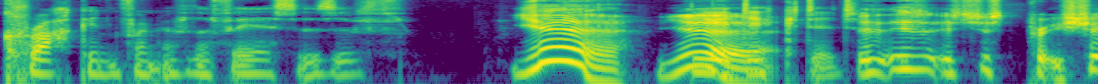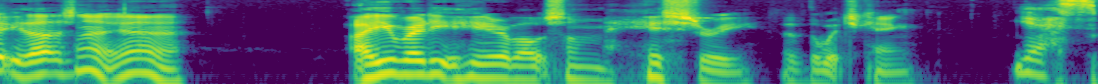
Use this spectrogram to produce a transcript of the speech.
crack in front of the faces of Yeah, yeah. the addicted. It is, it's just pretty shitty, that isn't it? Yeah. Are you ready to hear about some history of the Witch King? Yes.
